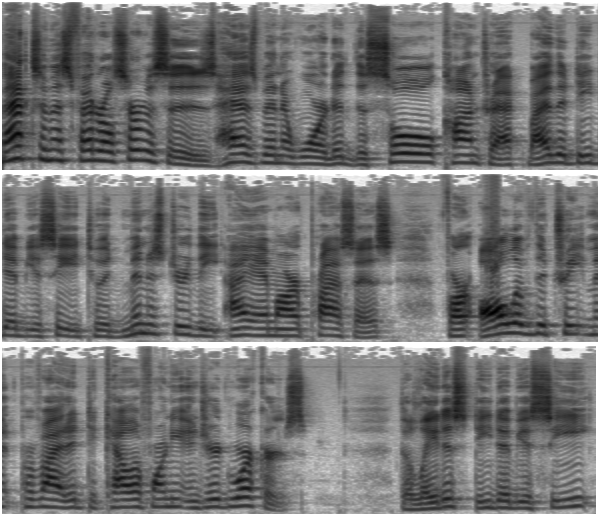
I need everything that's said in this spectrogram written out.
Maximus Federal Services has been awarded the sole contract by the DWC to administer the IMR process for all of the treatment provided to California injured workers. The latest DWC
